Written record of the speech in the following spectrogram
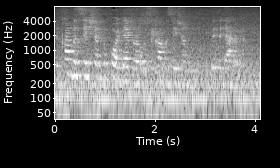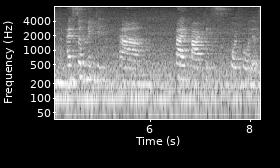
The conversation before Deborah was the conversation with the gallery. I submitted um, five artists' portfolios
